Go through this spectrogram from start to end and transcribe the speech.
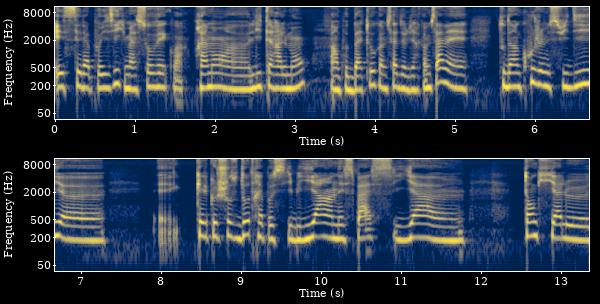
et c'est la poésie qui m'a sauvée quoi, vraiment euh, littéralement. Un peu bateau comme ça de le dire comme ça, mais tout d'un coup je me suis dit euh, euh, quelque chose d'autre est possible. Il y a un espace, il y a tant qu'il y a le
